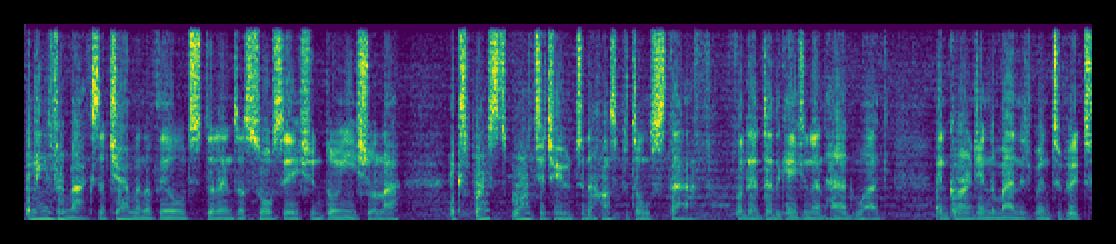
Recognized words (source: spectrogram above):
In his remarks, the chairman of the Old Students Association, Doyin Shola, expressed gratitude to the hospital staff for their dedication and hard work, encouraging the management to put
